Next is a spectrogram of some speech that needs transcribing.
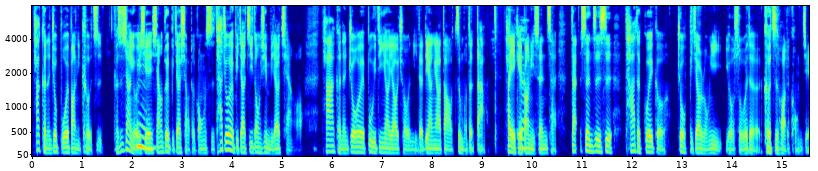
他可能就不会帮你克制，可是像有一些相对比较小的公司，它、嗯、就会比较机动性比较强哦，它可能就会不一定要要求你的量要到这么的大，它也可以帮你生产，但甚至是它的规格就比较容易有所谓的克制化的空间。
